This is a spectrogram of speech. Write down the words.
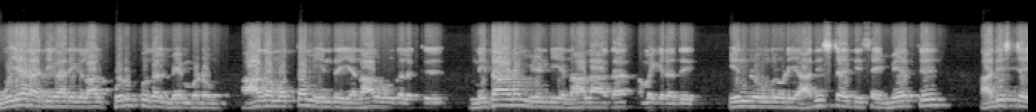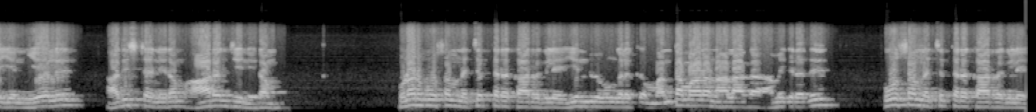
உயர் அதிகாரிகளால் பொறுப்புகள் மேம்படும். ஆக மொத்தம் இன்றைய நாள் உங்களுக்கு நிதானம் வேண்டிய நாளாக அமைகிறது. இன்று உங்களுடைய அதிர்ஷ்ட திசை மேற்கு அதிர்ஷ்ட எண் ஏழு அதிர்ஷ்ட நிறம் ஆரஞ்சு நிறம். புனர்பூசம் நட்சத்திரக்காரர்களே இன்று உங்களுக்கு மந்தமான நாளாக அமைகிறது. பூசம் நட்சத்திரக்காரர்களே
